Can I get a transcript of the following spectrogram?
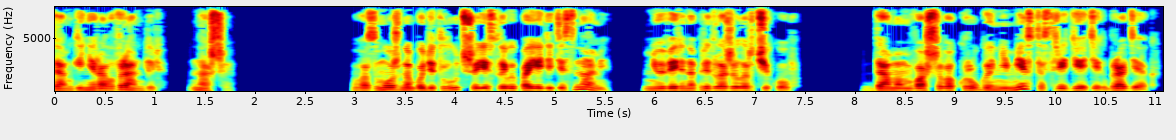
Там генерал Врангель. Наши. Возможно, будет лучше, если вы поедете с нами, неуверенно предложил Арчаков. Дамам вашего круга не место среди этих бродяг.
